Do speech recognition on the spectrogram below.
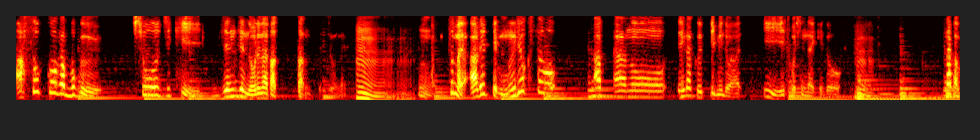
あそこが僕、正直、全然乗れなかったんですよね。うん。うん、つまり、あれって無力さをあ、あのー描くっていう意味ではいいかもしれないけど、うん。なんか、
